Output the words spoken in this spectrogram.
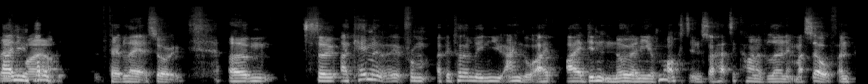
I knew Blaža, sorry. Um, so I came at it from a totally new angle. I, I didn't know any of marketing, so I had to kind of learn it myself. And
